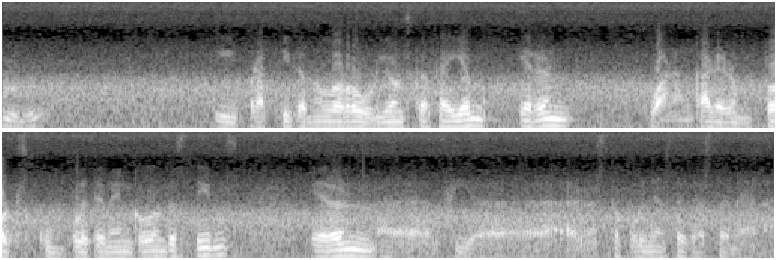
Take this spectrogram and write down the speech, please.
Uh -huh. I pràcticament les reunions que fèiem eren, quan encara érem tots completament clandestins, eren eh, fi, eh, establiments d'aquesta mena.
